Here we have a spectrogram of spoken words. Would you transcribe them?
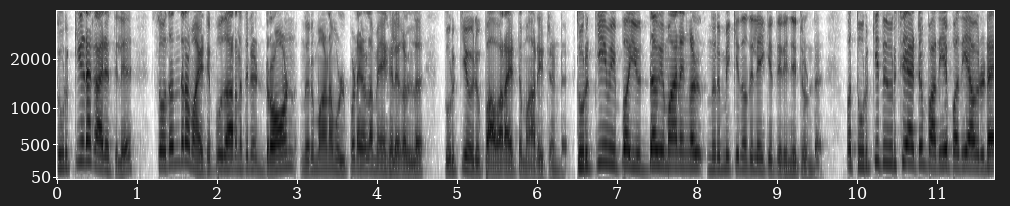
തുർക്കിയുടെ കാര്യത്തിൽ സ്വതന്ത്രമായിട്ട് ഇപ്പോൾ ഉദാഹരണത്തിന് ഡ്രോൺ നിർമ്മാണം ഉൾപ്പെടെയുള്ള മേഖലകളിൽ തുർക്കി ഒരു പവറായിട്ട് മാറിയിട്ടുണ്ട്. തുർക്കിയും ഇപ്പോൾ യുദ്ധവിമാനങ്ങൾ നിർമ്മിക്കുന്നതിലേക്ക് തിരിഞ്ഞിട്ടുണ്ട്. അപ്പോൾ തുർക്കി തീർച്ചയായിട്ടും പതിയെ പതിയെ അവരുടെ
